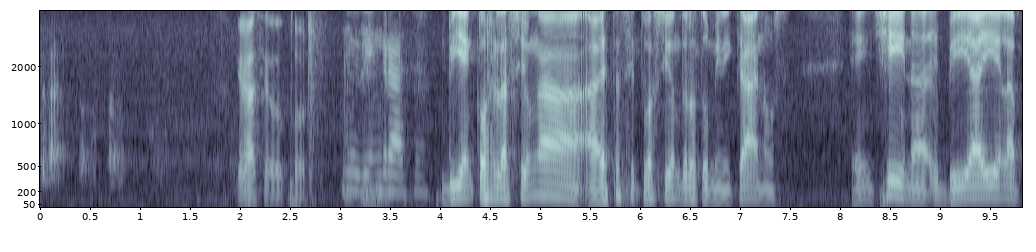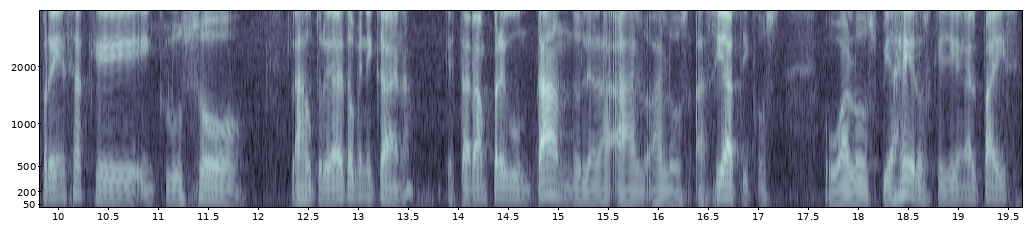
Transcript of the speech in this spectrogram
Gracias. Gracias, doctor. Muy bien, gracias. Bien, con relación a, a esta situación de los dominicanos en China, vi ahí en la prensa que incluso las autoridades dominicanas estarán preguntándole a, los asiáticos o a los viajeros que lleguen al país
